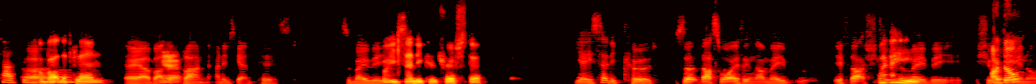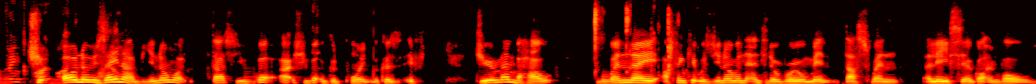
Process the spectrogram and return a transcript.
Tatiana. Um, about the plan, Yeah, about Yeah. the plan, and he was getting pissed. So maybe but he said he can trust her. yeah, he said he could. So that's why I think that may if that's true, then Wait. maybe she'll I don't in on think. She- I- I- oh no, Zainab. You know what? That's you've got actually got a good point because if do you remember how when they I think it was you know when they entered the Royal Mint that's when Alicia got involved.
